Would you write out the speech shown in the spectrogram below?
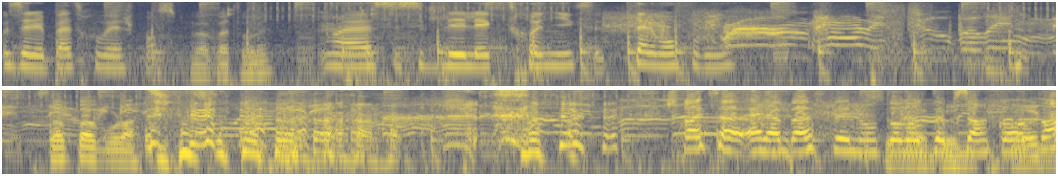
Vous allez pas trouver, je pense. On va pas trouver. Ouais, c'est c'est de l'électronique, c'est tellement pourri. Sympa pour l'artiste. Je crois que ça, elle a pas fait longtemps dans le top bonne 50. prog. hein.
